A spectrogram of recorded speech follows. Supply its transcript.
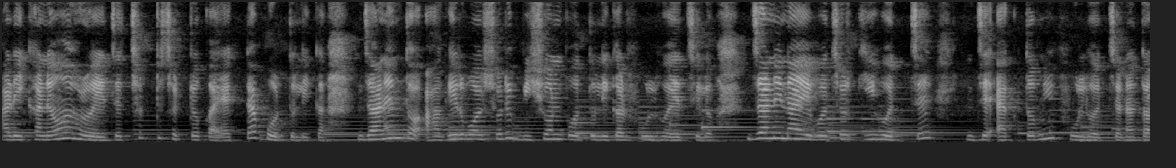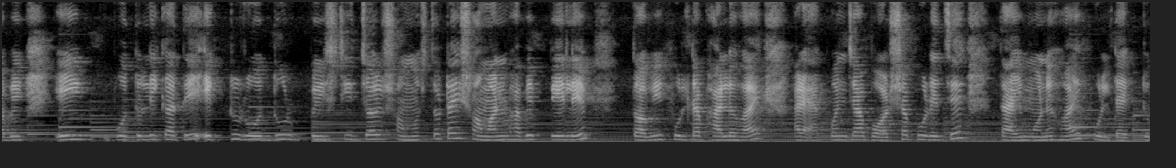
আর এখানেও রয়েছে ছোট্ট ছোট্ট কয়েকটা পর্তলিকা জানেন তো, আগের বছরে ভীষণ পর্তলিকার ফুল হয়েছিল। জানি না এবছর কি হচ্ছে। যে একদমই ফুল হচ্ছে না। তবে এই পতলিকাতে একটু রোদ্দুর, বৃষ্টির জল সমস্তটাই সমানভাবে পেলে তবেই ফুলটা ভালো হয়। আর এখন যা বর্ষা পড়েছে, তাই মনে হয় ফুলটা একটু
